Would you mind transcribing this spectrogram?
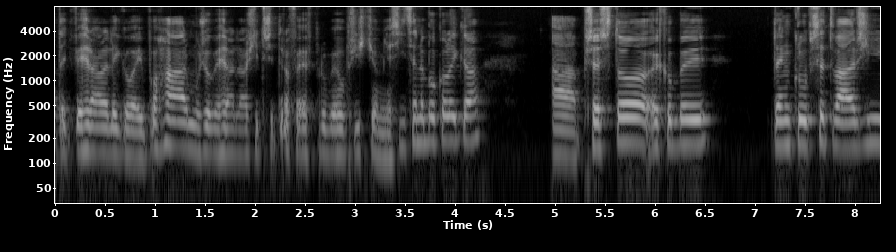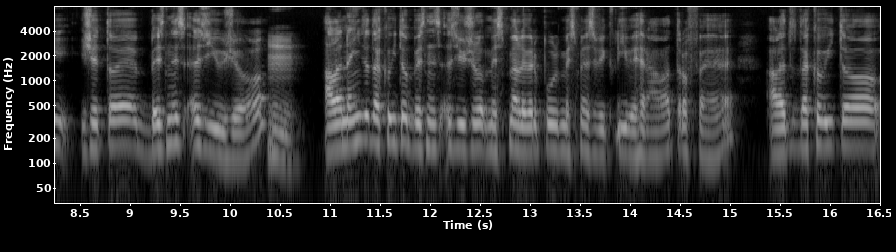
teď vyhráli ligový pohár, můžou vyhrát další tři trofeje v průběhu příštího měsíce nebo kolika. A přesto jakoby ten klub se tváří, že to je business as usual, hmm. ale není to takový to business as usual, my jsme Liverpool, my jsme zvyklí vyhrávat trofeje, ale to takový to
